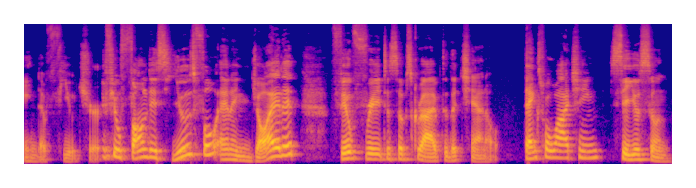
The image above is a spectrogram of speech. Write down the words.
in the future. If you found this useful and enjoyed it, feel free to subscribe to the channel. Thanks for watching. See you soon.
